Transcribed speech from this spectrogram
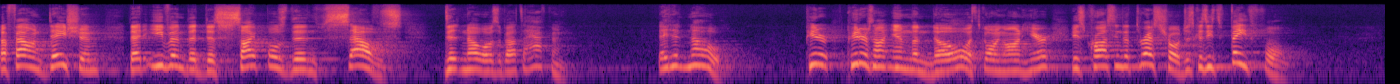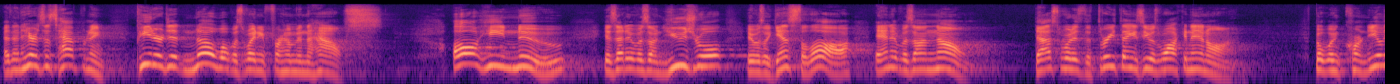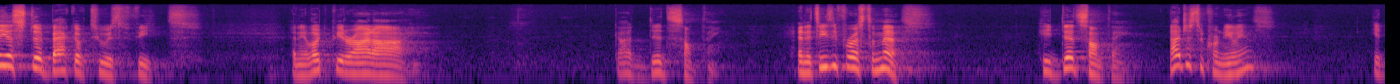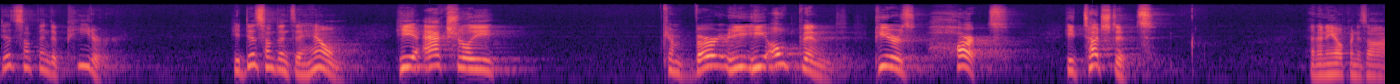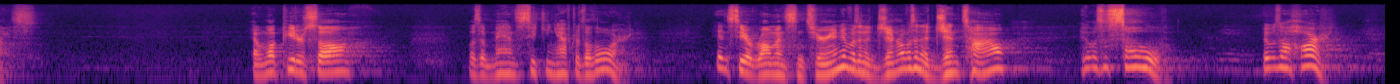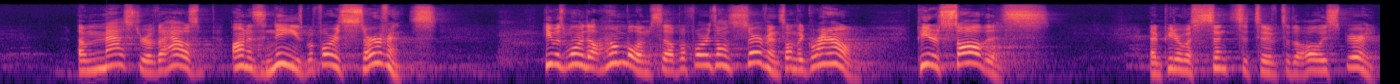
A foundation that even the disciples themselves didn't know what was about to happen. They didn't know. Peter, Peter's not in the know what's going on here. He's crossing the threshold just because he's faithful. And then here's this happening Peter didn't know what was waiting for him in the house. All he knew is that it was unusual, it was against the law, and it was unknown. That's what is the three things he was walking in on. But when Cornelius stood back up to his feet and he looked Peter eye to eye, God did something. And it's easy for us to miss. He did something, not just to Cornelius, he did something to Peter. He did something to him. He actually converted, he, he opened Peter's heart. He touched it. And then he opened his eyes. And what Peter saw was a man seeking after the Lord. He didn't see a Roman centurion. It wasn't a general. It wasn't a Gentile. It was a soul. It was a heart. A master of the house on his knees before his servants. He was willing to humble himself before his own servants on the ground. Peter saw this. And Peter was sensitive to the Holy Spirit.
